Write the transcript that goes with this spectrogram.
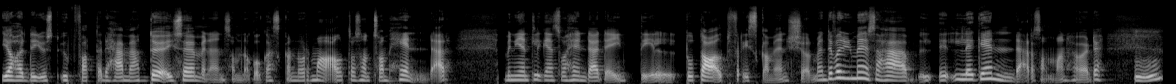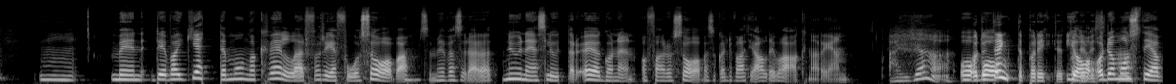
jag hade just uppfattat det här med att dö i sömnen som något ganska normalt och sånt som händer. Men egentligen så händer det inte till totalt friska människor. Men det var ju mer så här le- legender som man hörde. Mm, men det var jättemånga kvällar före jag får sova som jag var sådär att nu när jag slutar ögonen och far och sova så kan det vara att jag aldrig vaknar igen. Ah, ja. Och- Och, du och- tänkte på riktigt på Ja, och då måste jag,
